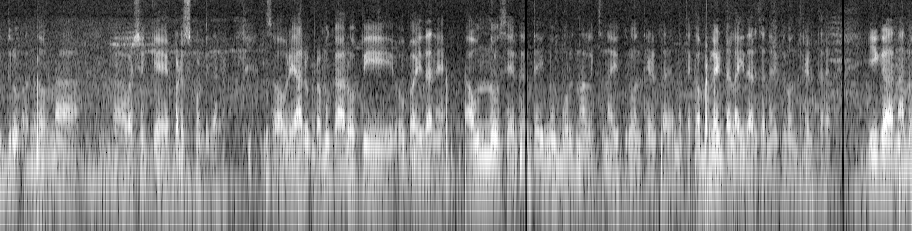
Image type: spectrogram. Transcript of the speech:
ಇದ್ದರು ಅಂಥವ್ರನ್ನ ವಶಕ್ಕೆ ಪಡಿಸ್ಕೊಂಡಿದ್ದಾರೆ. ಸೊ ಅವ್ರು ಯಾರು ಪ್ರಮುಖ ಆರೋಪಿ ಒಬ್ಬ ಇದ್ದಾನೆ ಅವನು ಸೇರಿದಂತೆ ಇನ್ನೂ ಮೂರು ನಾಲ್ಕು ಜನ ಇದ್ದರು ಅಂತ ಹೇಳ್ತಾರೆ. ಮತ್ತು ಕಂಪ್ಲೇಂಟಲ್ಲಿ ಐದಾರು ಜನ ಇದ್ದರು ಅಂತ ಹೇಳ್ತಾರೆ. ಈಗ ನಾನು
